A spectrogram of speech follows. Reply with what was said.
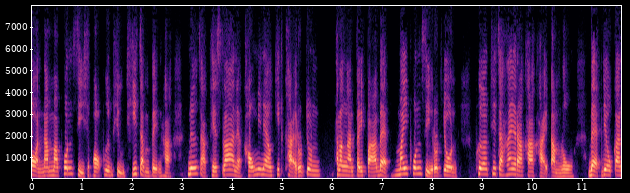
ก่อนนำมาพ่นสีเฉพาะพื้นผิวที่จำเป็นค่ะ เนื่องจากเทสลาเนี่ยเขามีแนวคิดขายรถยนต์พลังงานไฟฟ้าแบบไม่พ่นสีรถยนต์ เพื่อที่จะให้ราคาขายต่ำลง แบบเดียวกัน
